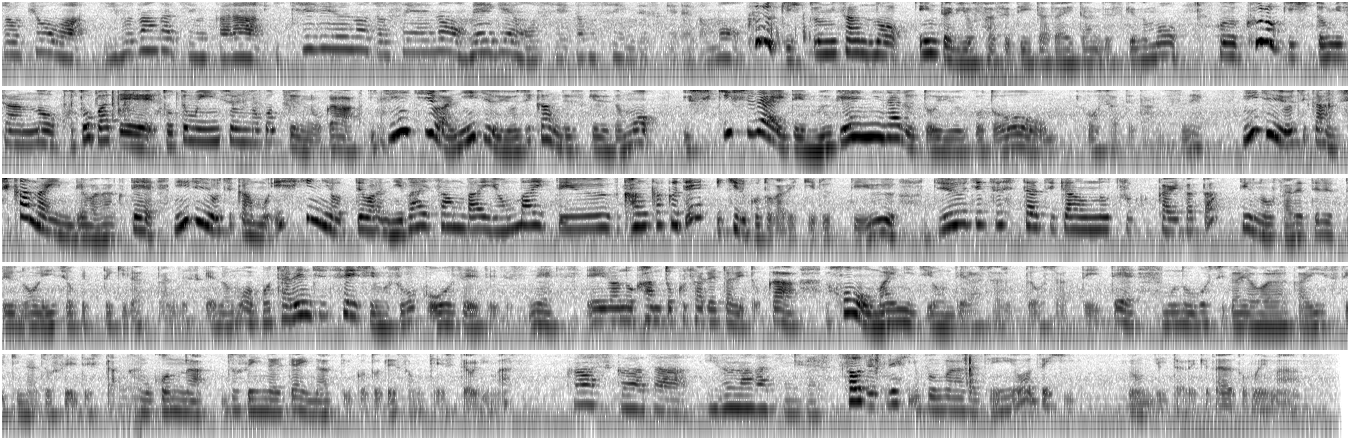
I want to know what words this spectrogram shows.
長今日はイブマガジンから一流の女性の名言を教えてほしいんですけれども。黒木ひとみさんのインタビューをさせていただいたんですけどもこの黒木ひとみさんの言葉でとても印象に残っているのが1日は24時間ですけれども意識次第で無限になるということをおっしゃってたんですね。24時間しかないんではなくて24時間も意識によっては2倍3倍4倍っていう感覚で生きることができるっていう充実した時間の使い方っていうのをされてるっていうのを印象的だったんですけれどもチャレンジ精神もすごく旺盛でですね映画の監督されたりとか本を毎日読んでらっしゃるっておっしゃっていて物腰が柔らかい素敵な女性でした。もうこんな女性になりたいなということで尊敬しております。詳しくはじゃあイブマガジンで。そうですね。イブマガジンをぜひ読んでいただけたらと思います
